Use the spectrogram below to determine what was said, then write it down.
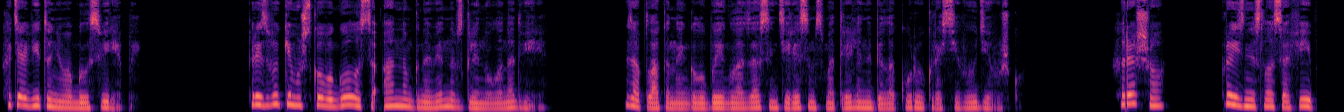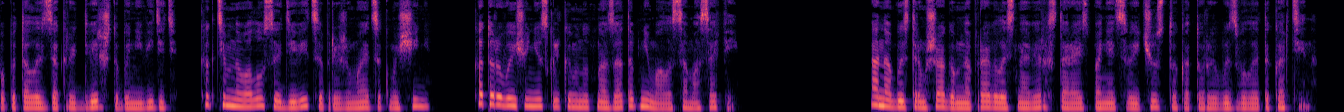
хотя вид у него был свирепый. При звуке мужского голоса Анна мгновенно взглянула на двери. Заплаканные голубые глаза с интересом смотрели на белокурую красивую девушку. «Хорошо», произнесла София и попыталась закрыть дверь, чтобы не видеть, как темноволосая девица прижимается к мужчине, которого еще несколько минут назад обнимала сама Софи. Она быстрым шагом направилась наверх, стараясь понять свои чувства, которые вызвала эта картина.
